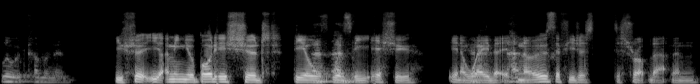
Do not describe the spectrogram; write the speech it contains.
fluid coming in? You should, I mean, your body should deal as, with as, the issue in a yeah, way that it knows. If you just disrupt that, then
